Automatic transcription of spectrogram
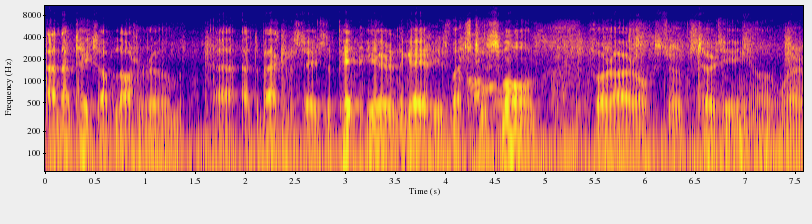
and that takes up a lot of room. Uh, at the back of the stage, the pit here in the Gaiety is much too small for our orchestra of 30 or where,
